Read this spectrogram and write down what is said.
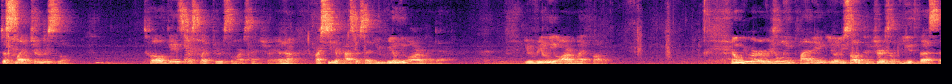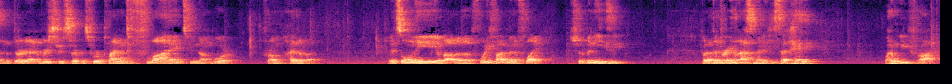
just like Jerusalem. 12 gates, just like Jerusalem, our sanctuary. And our, our senior pastor said, You really are my dad. You really are my father. And we were originally planning, you know, you saw the pictures of the Youth Fest and the third anniversary service. We were planning to fly to Nambur from Hyderabad. It's only about a 45 minute flight. Should have been easy. But at the very last minute, he said, hey, why don't we drive?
